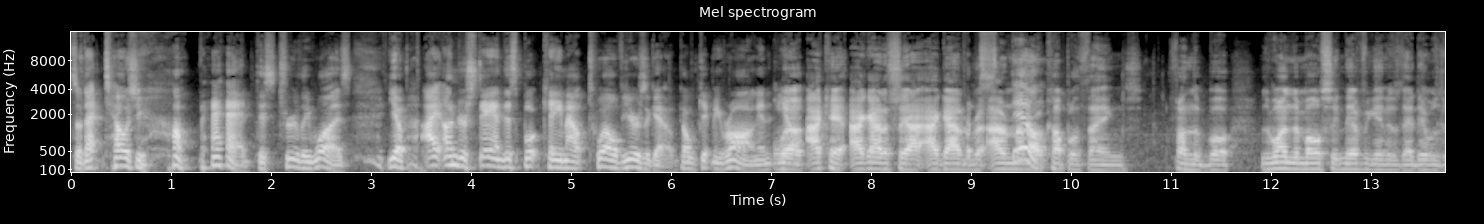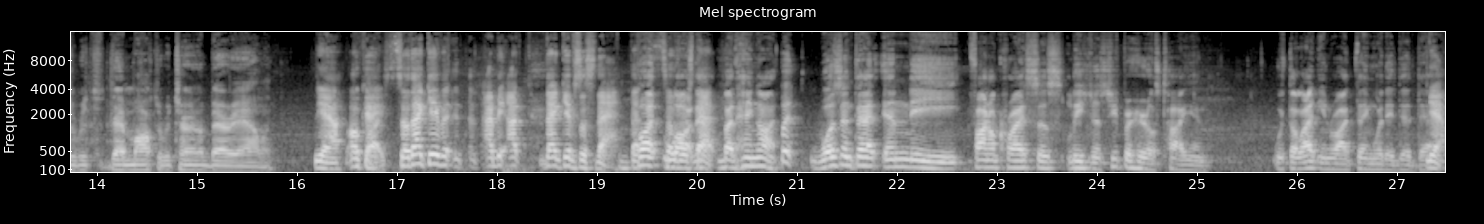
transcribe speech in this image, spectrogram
So that tells you how bad this truly was. You know, I understand this book came out 12 years ago. Don't get me wrong. And you Well, know, I can't. I gotta say, I, I got. to I remember a couple of things from the book. One of the most significant is that it was a ret- that marked the return of Barry Allen. yeah, okay. Right. So that gave it. I mean, I, that gives us that. That- But so well, that, but hang on. But- wasn't that in the Final Crisis Legion of Superheroes tie-in with the lightning rod thing where they did that? Yeah.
